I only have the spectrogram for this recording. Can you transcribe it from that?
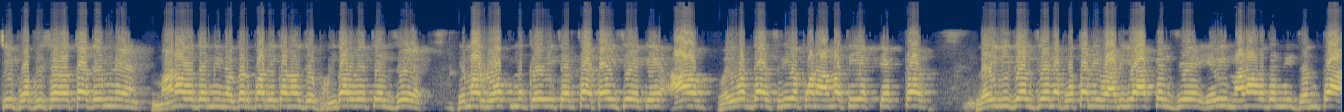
ચીફ ઓફિસર હતા તેમને માણાવદરની નગરપાલિકાનો જે ભંગાર વેચેલ છે, એમાં લોકમુખ એવી ચર્ચા થાય છે કે આ વહીવટદારશ્રીએ પણ આમાંથી એક ટ્રેક્ટર લઈ લીધેલ છે અને પોતાની વાડીએ આપેલ છે એવી માણાવદરની જનતા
